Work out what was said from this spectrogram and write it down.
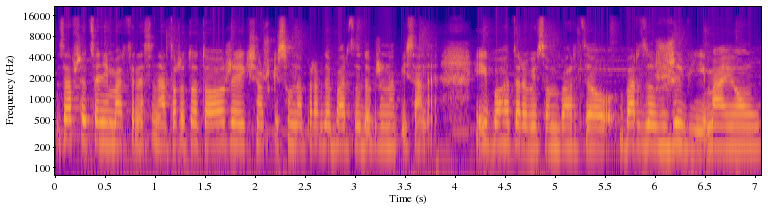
zawsze cenię Martynę Senator, to to, że jej książki są naprawdę bardzo dobrze napisane. Jej bohaterowie są bardzo, bardzo żywi, mają,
